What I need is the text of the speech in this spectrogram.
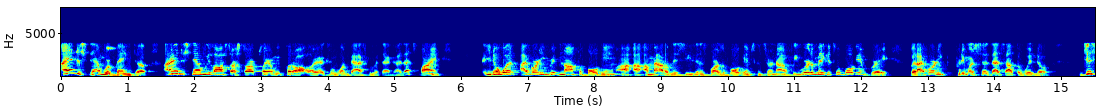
I understand we're banged up. I understand we lost our star player and we put all our eggs in one basket with that guy. That's fine. You know what? I've already written off a bowl game. I, I, I'm out on this season as far as the bowl game is concerned. Now, if we were to make it to a bowl game, great. But I've already pretty much said that's out the window just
